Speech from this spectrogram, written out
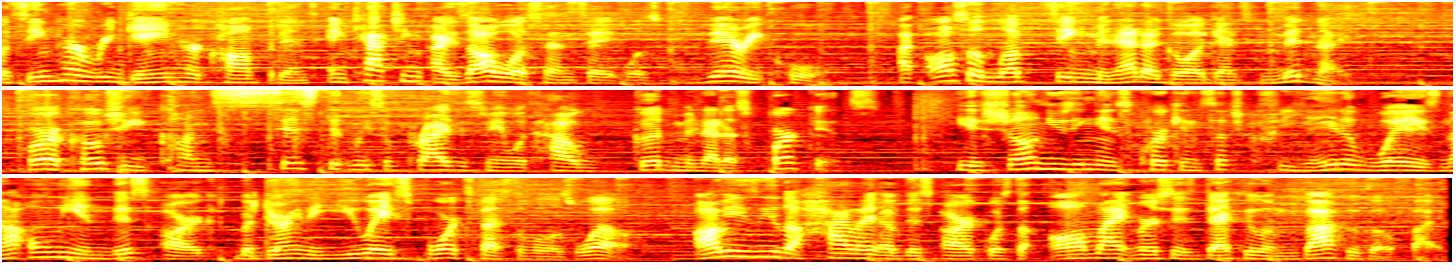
But seeing her regain her confidence and catching Aizawa sensei was very cool. I also loved seeing Mineta go against Midnight. Horikoshi consistently surprises me with how good Mineta's quirk is. He is shown using his quirk in such creative ways not only in this arc, but during the UA Sports Festival as well. Obviously the highlight of this arc was the All Might vs Deku and Bakugo fight.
